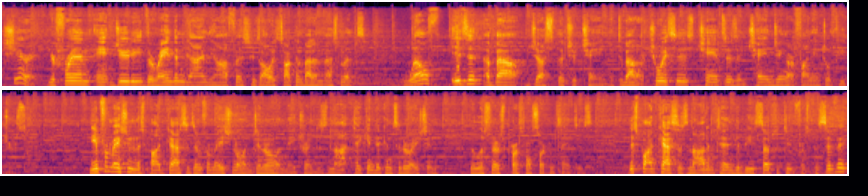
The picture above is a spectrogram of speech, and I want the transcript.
share it. Your friend, Aunt Judy, the random guy in the office who's always talking about investments, Wealth isn't about just the cha-ching. It's about our choices, chances, and changing our financial futures. The information in this podcast is informational and general in nature and does not take into consideration the listener's personal circumstances. This podcast is not intended to be a substitute for specific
